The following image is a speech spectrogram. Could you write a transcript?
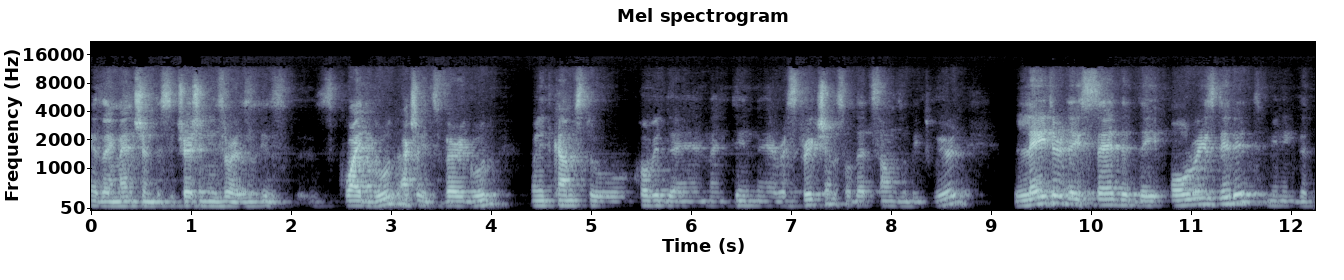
as I mentioned, the situation in Israel is, is, is quite good. Actually, it's very good when it comes to COVID 19 restrictions. So that sounds a bit weird. Later, they said that they always did it, meaning that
